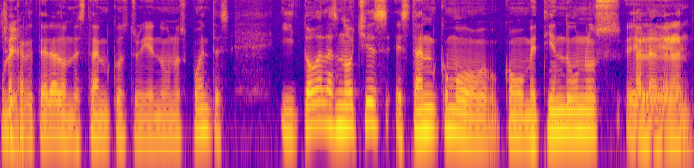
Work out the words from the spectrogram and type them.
una carretera donde están construyendo unos puentes y todas las noches están como, como metiendo unos... Eh, taladrando.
